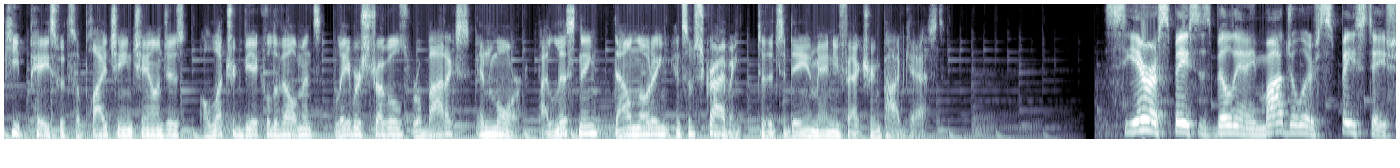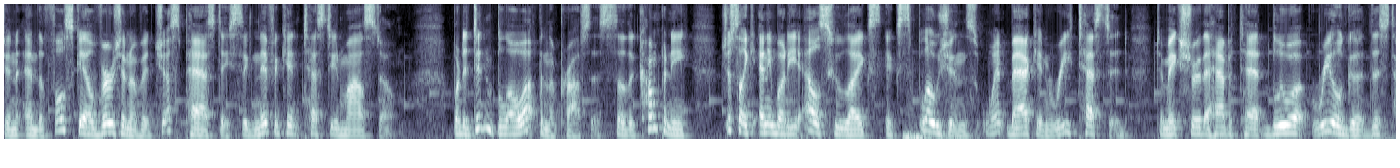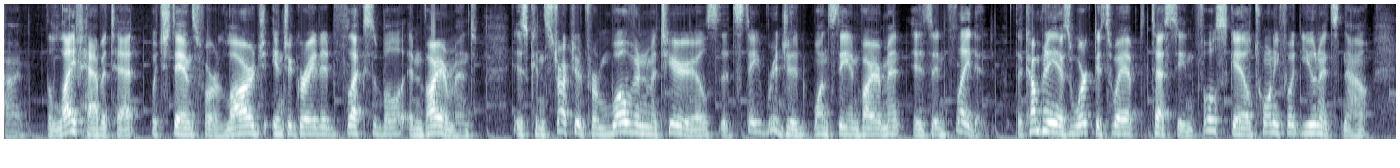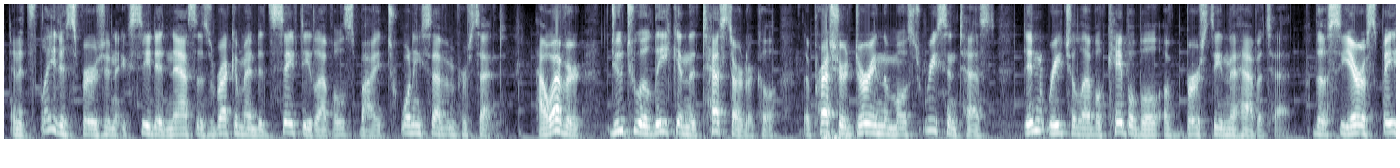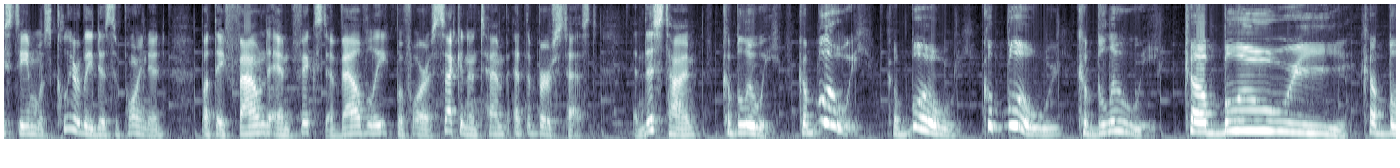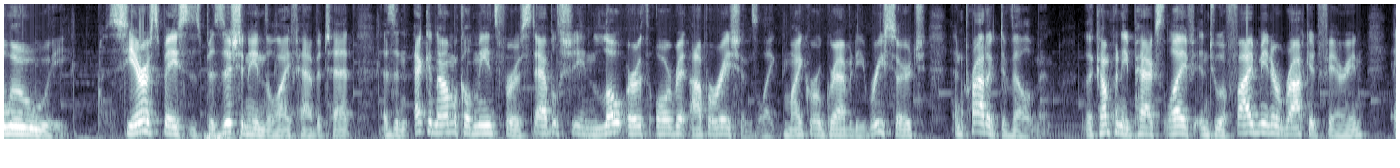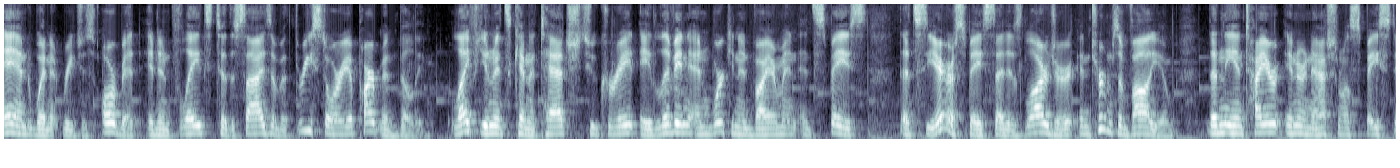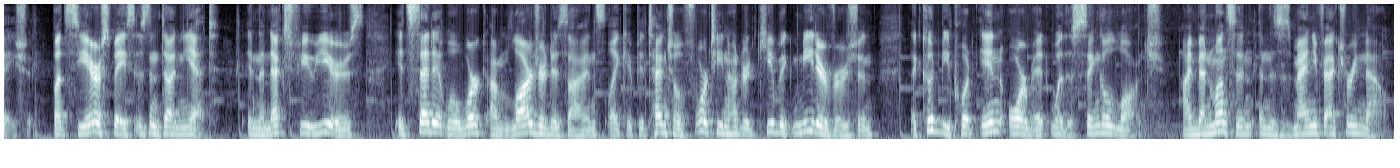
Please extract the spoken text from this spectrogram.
Keep pace with supply chain challenges, electric vehicle developments, labor struggles, robotics, and more by listening, downloading, and subscribing to the Today in Manufacturing podcast. Sierra Space is building a modular space station, and the full scale version of it just passed a significant testing milestone but it didn't blow up in the process. So the company, just like anybody else who likes explosions, went back and retested to make sure the habitat blew up real good this time. The Life Habitat, which stands for Large Integrated Flexible Environment, is constructed from woven materials that stay rigid once the environment is inflated. The company has worked its way up to testing full scale 20 foot units now, and its latest version exceeded NASA's recommended safety levels by 27%. However, due to a leak in the test article, the pressure during the most recent test didn't reach a level capable of bursting the habitat. The Sierra space team was clearly disappointed, but they found and fixed a valve leak before a second attempt at the burst test. And this time, kablooey. Kablooey! Kablooey! Kablooey! Kablooey! Kablooey! Kablooey! Sierra Space is positioning the life habitat as an economical means for establishing low Earth orbit operations like microgravity research and product development. The company packs life into a 5 meter rocket fairing, and when it reaches orbit, it inflates to the size of a three story apartment building. Life units can attach to create a living and working environment in space that Sierra Space said is larger in terms of volume than the entire International Space Station. But Sierra Space isn't done yet in the next few years, it said it will work on larger designs like a potential 1400 cubic meter version that could be put in orbit with a single launch. I'm Ben Munson, and this is Manufacturing Now.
